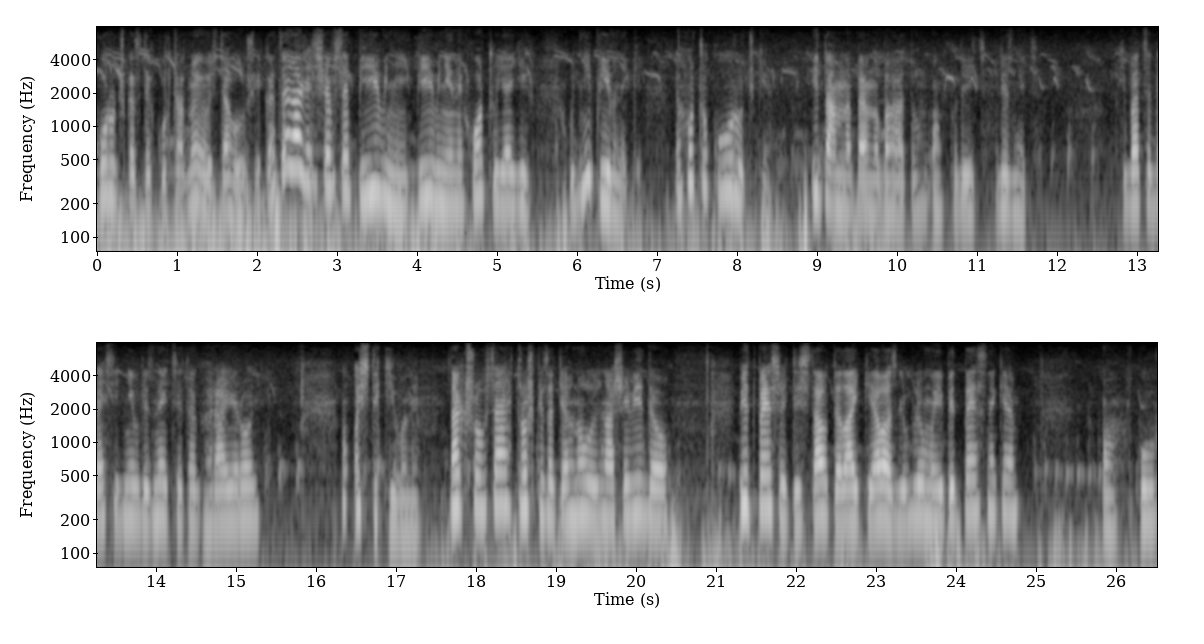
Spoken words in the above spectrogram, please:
курочка з тих курчат. Ну і ось ця голушейка. А це далі ще все півні, півні, не хочу я їх. Одні півники. Я хочу курочки. І там, напевно, багато. О, подивіться, різниця. Хіба це 10 днів різниці так грає роль? Ну, ось такі вони. Так що все, трошки затягнулось наше відео. Підписуйтесь, ставте лайки. Я вас люблю, мої підписники. О, ку-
